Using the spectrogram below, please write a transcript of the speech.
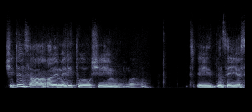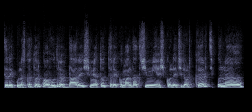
și dânsa are meritul și uh, dânsei îi sunt recunoscător că au avut răbdare și mi-a tot recomandat și mie și colegilor cărți până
